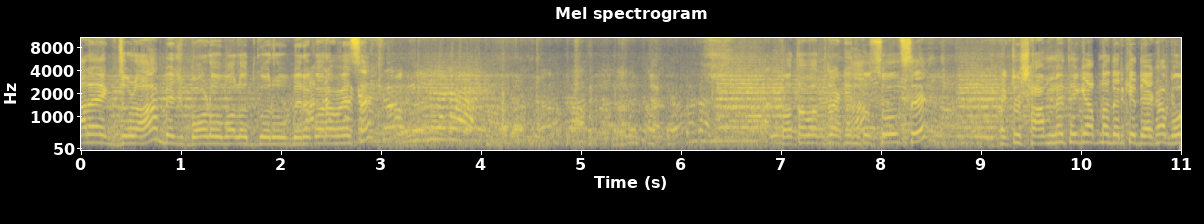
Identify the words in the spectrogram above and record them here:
আর এক জোড়া, বেশ বড় বলদ গরু বের করা হয়েছে। কথাবার্তা কিন্তু চলছে। একটু সামনে থেকে আপনাদেরকে দেখাবো।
